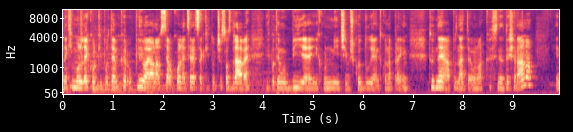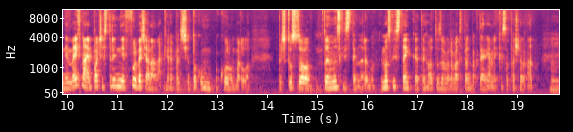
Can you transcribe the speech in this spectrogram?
nekih molekul, ki potem kar vplivajo na vse okoljne celice, ki tudi če so zdrave, jih potem ubije, jih uniči, jim škoduje in tako naprej. In tudi ne, a poznate ono, ki si narediš rano in je mehna in pa čez tri dni je ful večja rana, ker je pač še toliko um- okolje umrlo. Pač to, so, to je imunski sistem naredil. Imunski sistem, ki te hoče zavarovati pred bakterijami, ki so prišle v rano Mhm.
